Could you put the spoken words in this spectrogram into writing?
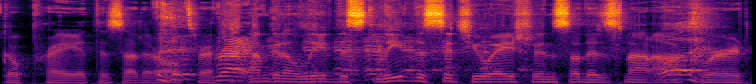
go pray at this other altar. Right. I'm gonna leave this leave the situation so that it's not awkward."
